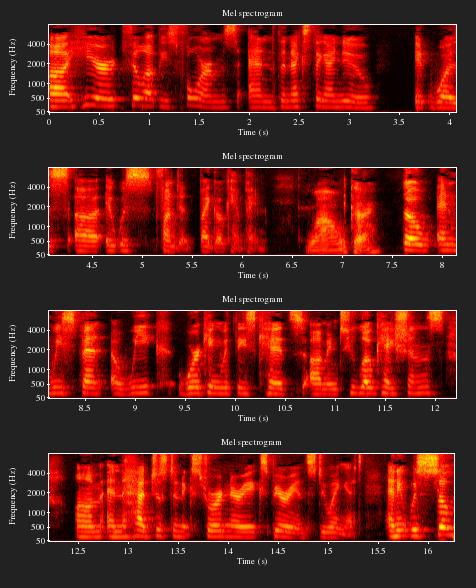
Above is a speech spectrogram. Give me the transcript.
Uh, here, fill out these forms. And the next thing I knew, it was, uh, it was funded by Go Campaign. Wow. Okay. So, and we spent a week working with these kids um, in two locations um, and had just an extraordinary experience doing it. And it was so,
